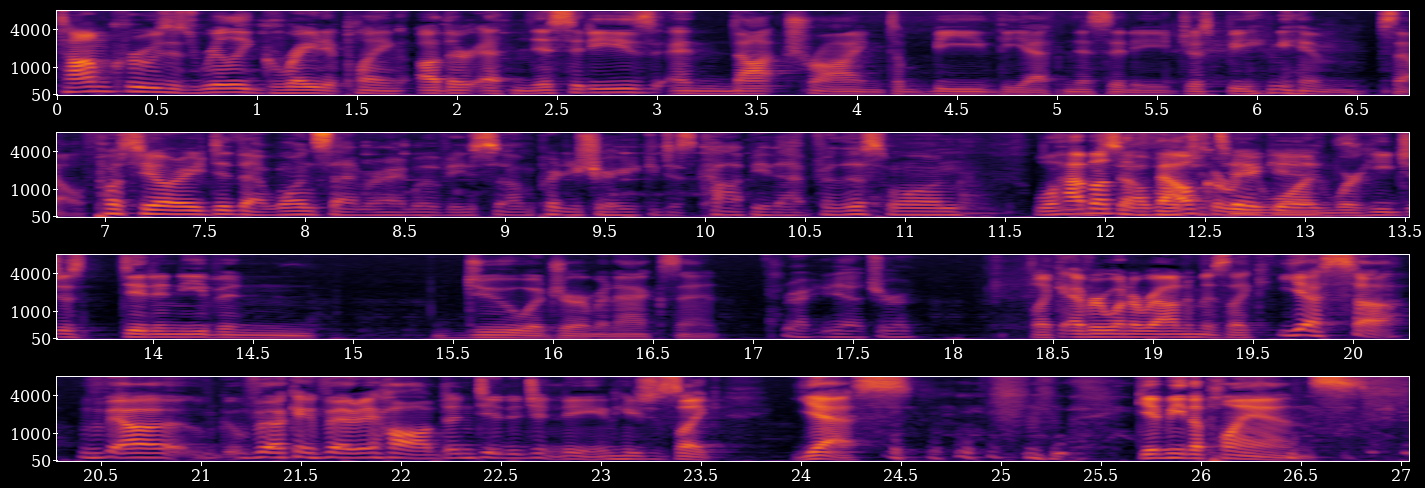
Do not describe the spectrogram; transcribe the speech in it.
Tom Cruise is really great at playing other ethnicities and not trying to be the ethnicity, just being himself. Plus, he already did that one samurai movie, so I'm pretty sure he could just copy that for this one. Well, how about the a bunch of Valkyrie one where he just didn't even do a German accent? Right? Yeah, true. Like everyone around him is like, "Yes, sir. We are working very hard and diligently," and he's just like, "Yes, give me the plans."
